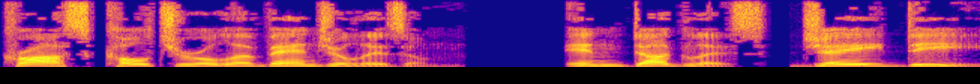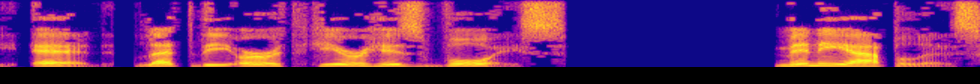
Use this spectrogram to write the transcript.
Cross-Cultural Evangelism. In Douglas, J. D. ed., Let the Earth Hear His Voice. Minneapolis,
